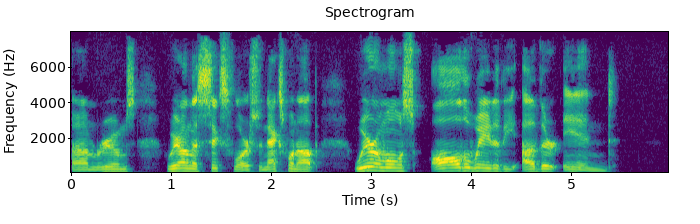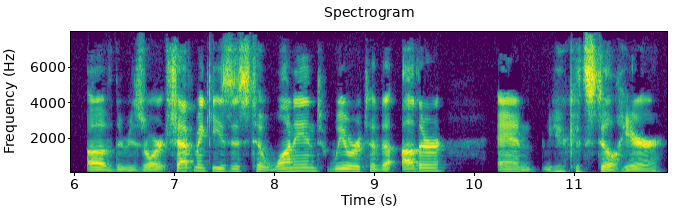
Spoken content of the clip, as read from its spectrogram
um, rooms. We were on the sixth floor, so next one up. We were almost all the way to the other end of the resort. Chef Mickey's is to one end. We were to the other, and you could still hear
